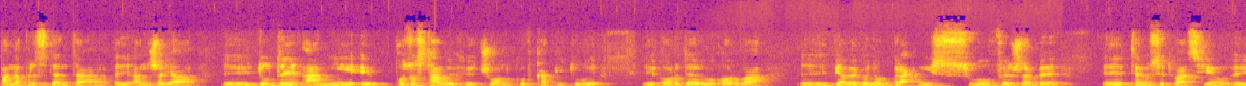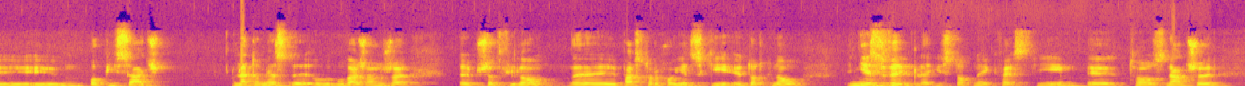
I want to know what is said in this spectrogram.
pana prezydenta y, Andrzeja y, Dudy, ani y, pozostałych y, członków kapituły y, Orderu Orła y, Białego. No brak mi słów, żeby y, tę sytuację y, y, opisać. Natomiast y, uważam, że y, przed chwilą y, pastor Chojecki dotknął niezwykle istotnej kwestii, y, to znaczy y,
